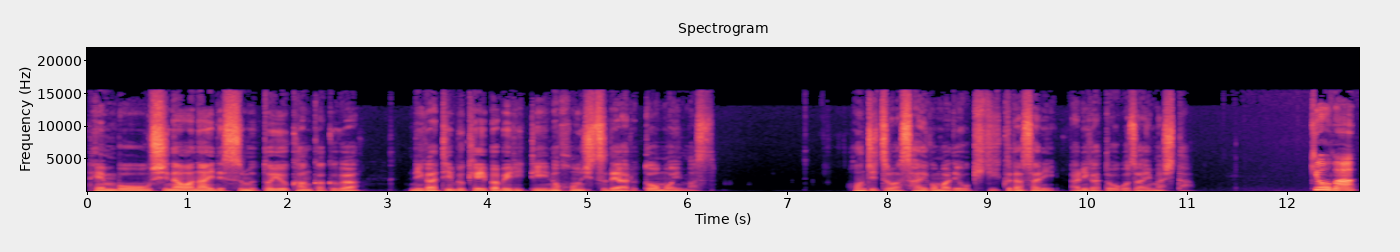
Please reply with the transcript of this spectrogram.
展望を失わないで済むという感覚がネガティブケイパビリティの本質であると思います。本日は最後までお聞きくださりありがとうございました。今日は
